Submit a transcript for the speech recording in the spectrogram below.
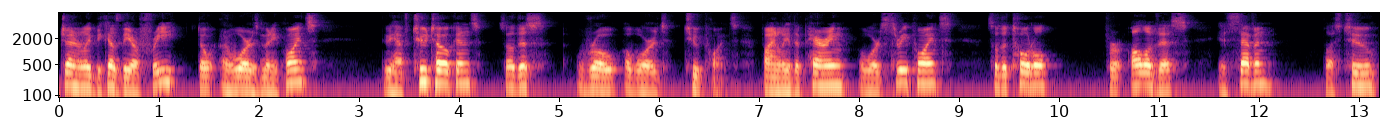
generally because they are free, don't award as many points. We have two tokens, so this row awards two points. Finally, the pairing awards three points, so the total for all of this is seven plus two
